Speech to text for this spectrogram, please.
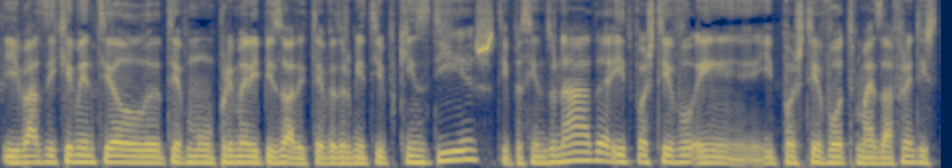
E basicamente ele teve um primeiro episódio que teve a dormir tipo 15 dias, tipo assim do nada, e depois teve, e depois teve outro mais à frente, isto,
